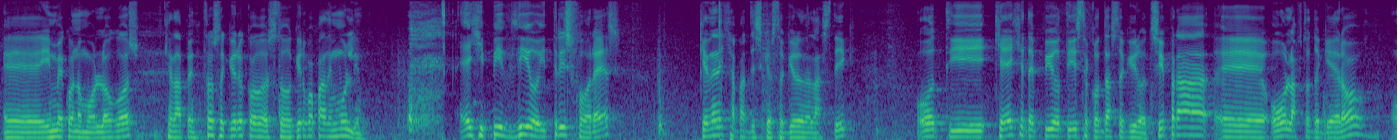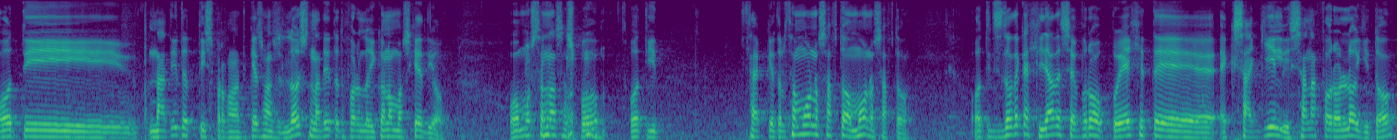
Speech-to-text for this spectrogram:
ε, είμαι οικονομολόγος και θα απευθυνθώ στον κύριο, Κο- στον κύριο Παπαδημούλη. Έχει πει δύο ή τρεις φορές και δεν έχει απαντήσει και στον κύριο Δελαστίκ ότι και έχετε πει ότι είστε κοντά στον κύριο Τσίπρα ε, όλο αυτόν τον καιρό, ότι να δείτε τις προγραμματικές μας δηλώσεις, να δείτε το φορολογικό νομοσχέδιο. Όμως θέλω να σας πω ότι θα επικεντρωθώ μόνο σε αυτό, μόνο σε αυτό. Ότι τις 12.000 ευρώ που έχετε εξαγγείλει σαν αφορολόγητο,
